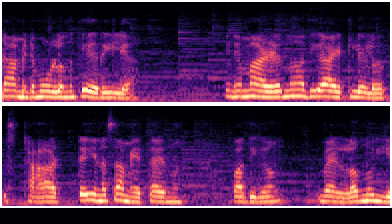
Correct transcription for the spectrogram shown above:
ഡാമിന്റെ മുകളിലൊന്നും കയറിയില്ല പിന്നെ മഴയൊന്നും അധികം ആയിട്ടില്ലല്ലോ. സ്റ്റാർട്ട് ചെയ്യുന്ന സമയത്തായിരുന്നു. അപ്പോൾ അധികം വെള്ളമൊന്നുമില്ല.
